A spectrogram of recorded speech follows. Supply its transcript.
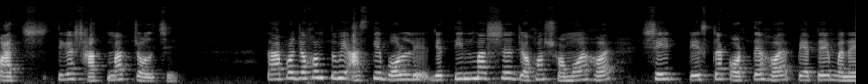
পাঁচ থেকে সাত মাস চলছে। তারপর যখন তুমি আজকে বললে যে তিন মাসের যখন সময় হয়, সেই টেস্টটা করতে হয়, পেটে মানে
